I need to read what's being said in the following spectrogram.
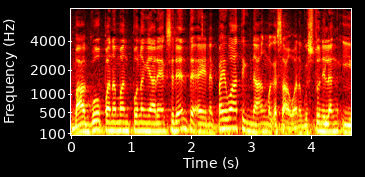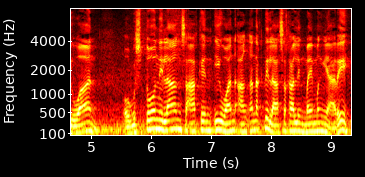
Bago pa naman po nangyari ang aksidente, ay nagpahiwatig na ang mag-asawa na gusto nilang iwan o gusto nilang sa akin iwan ang anak nila sakaling may mangyari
